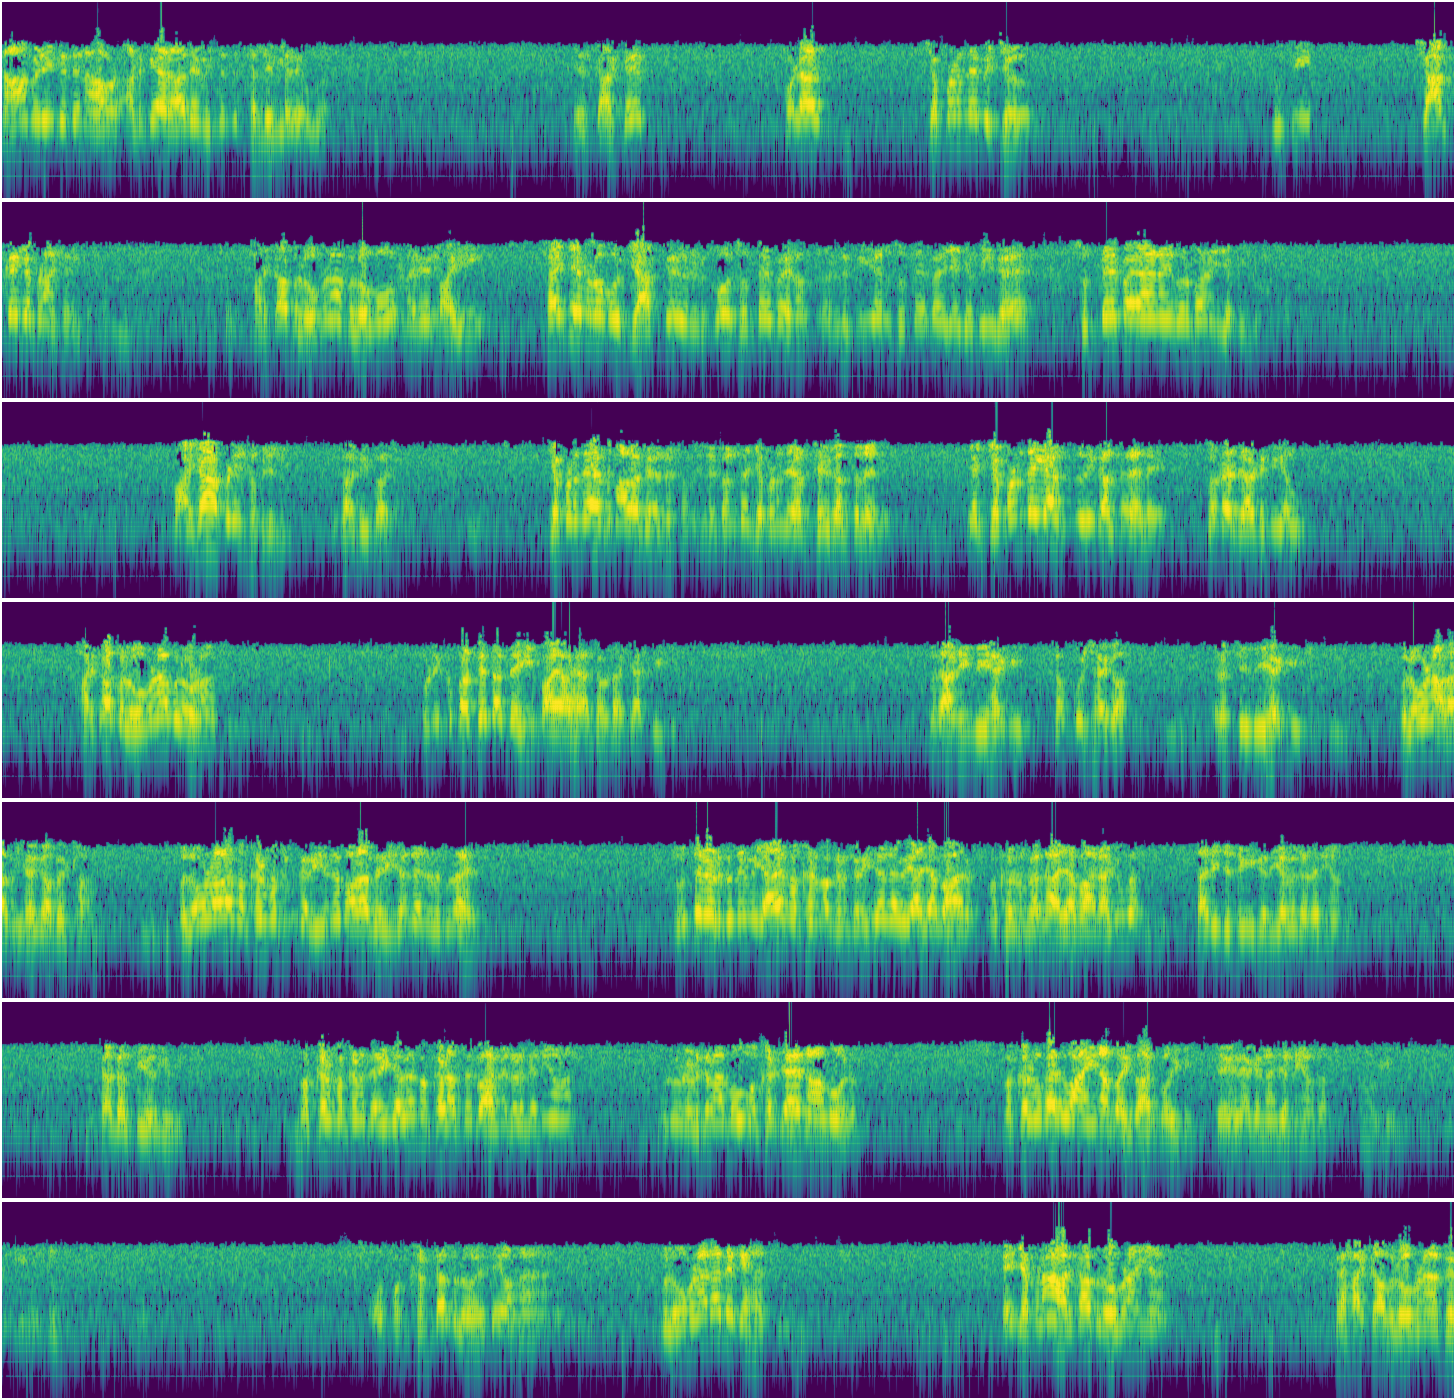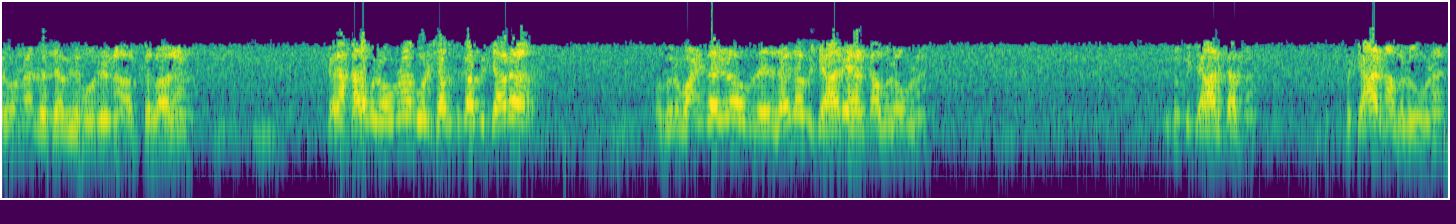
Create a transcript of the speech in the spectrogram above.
ਨਾ ਮਿਲੀ ਕਿਤੇ, ਨਾ ਅਟਕਿਆ ਰਾਹ ਦੇ ਵਿੱਚ ਤੇ ਥੱਲੇ ਵੀ ਰਹੂਗਾ। ਇਸ ਕਰਕੇ ਬੜਾ ਜਪਣ ਦੇ ਵਿੱਚ ਤੁਸੀਂ ਜਾਗ ਕੇ ਜਪਣਾ ਚਾਹੀਦਾ ਹਰਕਾ ਬਲੋਬਣਾ ਬਲੋਵੋ ਮੇਰੇ ਭਾਈ। ਸਹਿਜੇ ਬਲੋਵੋ ਜਾਗ ਕੇ ਰੜਕੋ, ਸੁੱਤੇ ਪਏ ਨਾ, ਰੜਕੀ ਜਨ ਸੁੱਤੇ ਪਏ ਜੇ ਜਪੀ ਗਏ, ਸੁੱਤੇ ਪਏ ਨੇ ਗੁਰਬਾਣੀ ਜਪੀ ਗਏ। ਭਾਸ਼ਾ ਆਪਣੀ ਸਮਝ ਲਈ, ਸਾਡੀ ਭਾਸ਼ਾ। ਜਪਣ ਦੇ ਅਰਥ ਮਾਲਾ ਫੇਰ ਨੇ ਸਮਝ ਲੈ ਤਾਂ ਜਪਣ ਦੇ ਅਰਥ ਹੀ ਗਲਤ ਲੈ ਲੈ। ਜਾਂ ਜਪਣ ਦੇ ਅਰਥ ਤੁਸੀਂ ਗਲਤ ਲੈ ਲੈ ਤੁਹਾਡਾ ਰਿਜ਼ਲਟ ਕੀ ਆਊ? ਹਰਕਾ ਬਲੋਵਣਾ ਬਲੋਣਾ ਸੀ। ਹੁਣ ਇੱਕ ਪਾਸੇ ਤਾਂ ਦਹੀਂ ਪਾਇਆ ਹੋਇਆ ਤੁਹਾਡਾ ਚਾਟੀ ਵਧਾਣੀ ਵੀ ਹੈਗੀ, ਸਭ ਕੁਝ ਹੈਗਾ। ਰੱਸੀ ਵੀ ਹੈਗੀ, ਬਲੋਣ ਵਾਲਾ ਵੀ ਹੈਗਾ ਬੈਠਾ। ਬਲੋਣ ਵਾਲਾ ਮੱਖਣ ਮੱਖਣ ਕਰੀ ਜਾਂਦਾ, ਮਾਲਾ ਫੇਰੀ ਜਾਂਦਾ, ਰੜਕਦਾ ਹੈ। ਦੁੱਧ ਰੜਕਦੇ ਵੀ ਜਾਏ ਮੱਖਣ ਮੱਖਣ ਕਰੀ ਜਾਂਦਾ ਵੀ ਆ ਜਾ ਬਾਹਰ। ਮੱਖਣ ਨੂੰ ਕਹਿੰਦਾ ਆ ਜਾ ਬਾਹਰ, ਆ ਜਾਊਗਾ। ਸਾਰੀ ਜ਼ਿੰਦਗੀ ਕਰੀ ਜਾਵੇ ਕਦੇ ਨਹੀਂ ਆਉਂਦਾ। ਸਾ ਗਲਤੀ ਹੋਈ ਹੋਈ। ਮੱਖਣ ਮੱਖਣ ਕਰੀ ਜਾਵੇ, ਮੱਖਣ ਆਪੇ ਬਾਹਰ ਨਿਕਲ ਕੇ ਨਹੀਂ ਆਉਣਾ। ਉਹਨੂੰ ਰੜਕਣਾ ਬਹੁ ਮੱਖਣ ਜਾਏ ਨਾ ਬੋਲ। ਮੱਖਣ ਨੂੰ ਕਹੇ ਤੂੰ ਆਈ ਨਾ ਭਾਈ, ਬਾਹਰ ਕੋਈ ਨਹੀਂ। ਦੇਖ ਲਿਆ ਕਿੰਨਾ ਜਲ ਨਹੀਂ ਆਉਂਦਾ। ਉਹ ਮੱਖਣ ਤਾਂ ਬਲੋਏ ਤੇ ਆਉਣਾ ਬਲੋਬਣਾ ਦਾ ਤੇ ਕਿਹਾ ਸੀ? ਇਹ ਜਪਣਾ ਹਰਕਾ ਬਲੋਬਣਾ ਹੀ ਆ ਫਿਰ ਹਰਕਾ ਬਲੋਬਣਾ ਫਿਰ ਉਹਨਾਂ ਦੱਸਿਆ ਵੀ ਹੋਰੇ ਨਾਲ ਅੱਖ ਲਾ ਲੈਣ। ਕਹਿੰਦਾ ਹਰ ਬਲੋਬਣਾ ਗੁਰ ਸ਼ਬਦ ਦਾ ਵਿਚਾਰਾ। ਗੁਰਬਾਣੀ ਦਾ ਜਿਹੜਾ ਉਪਦੇਸ਼ ਹੈ ਦਾ ਵਿਚਾਰ ਹੈ ਹਰਕਾ ਬਲੋਬਣਾ ਇਹਨੂੰ ਵਿਚਾਰ ਕਰਨਾ। ਵਿਚਾਰ ਨਾ ਬਲੋਬਣਾ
